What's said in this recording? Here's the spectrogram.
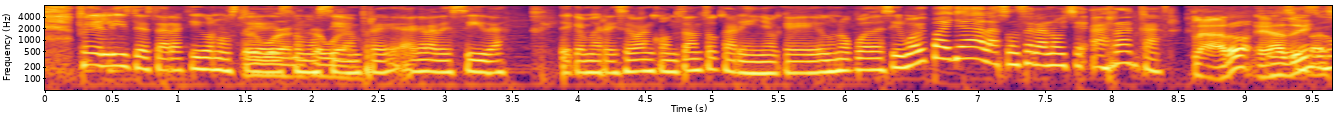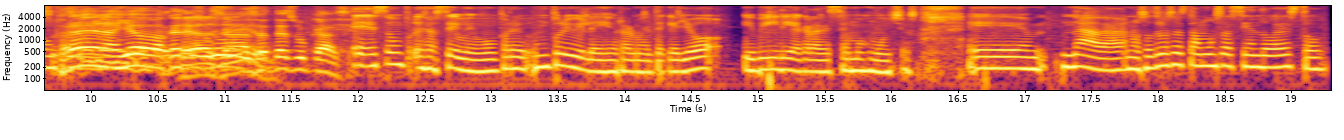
Feliz de estar aquí con ustedes, bueno, como bueno. siempre, agradecida de que me reciban con tanto cariño que uno puede decir, voy para allá a las 11 de la noche, arranca. Claro, es así. Eso es un Frena yo, que te su casa. Es un, es así mismo, un, pri- un privilegio realmente que yo y Billy agradecemos mucho. Eh, nada, nosotros estamos haciendo esto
